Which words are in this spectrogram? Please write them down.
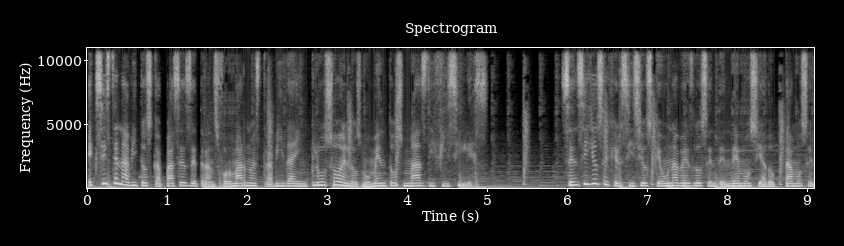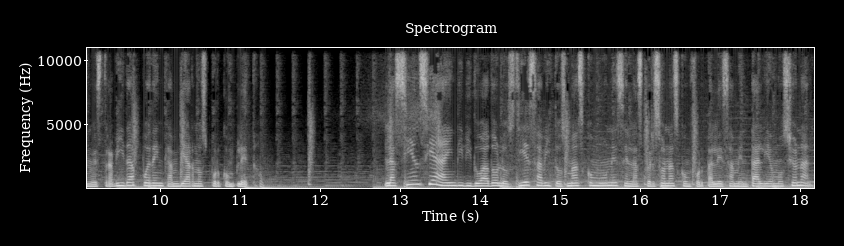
Existen hábitos capaces de transformar nuestra vida incluso en los momentos más difíciles. Sencillos ejercicios que una vez los entendemos y adoptamos en nuestra vida pueden cambiarnos por completo. La ciencia ha individuado los 10 hábitos más comunes en las personas con fortaleza mental y emocional,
